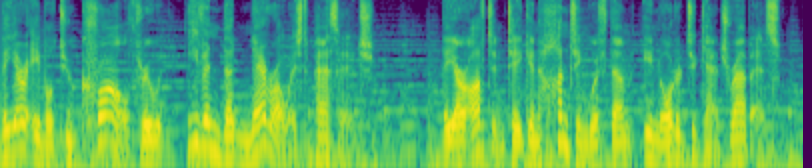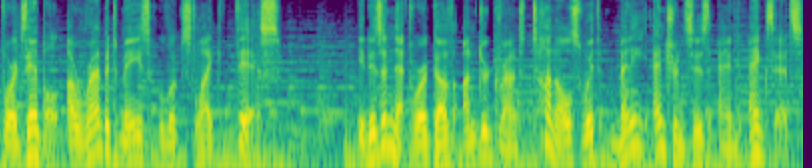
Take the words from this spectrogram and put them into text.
they are able to crawl through even the narrowest passage. They are often taken hunting with them in order to catch rabbits. For example, a rabbit maze looks like this. It is a network of underground tunnels with many entrances and exits.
